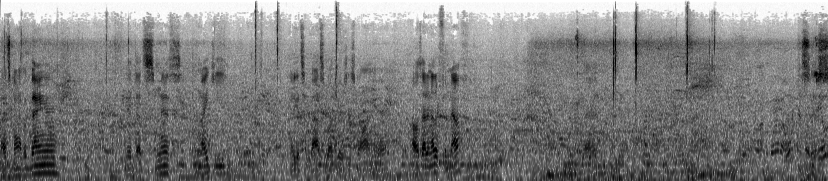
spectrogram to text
That's kind of a banger. We got that Smith, Nike. Gotta get some basketball jerseys going here. Oh, is that another FNUF? Okay. What's this?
